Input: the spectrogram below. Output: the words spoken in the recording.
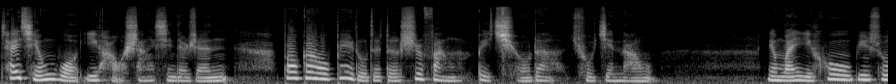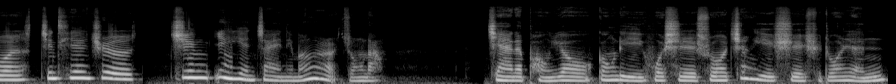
差遣我医好伤心的人，报告被掳的得释放，被囚的出监牢。”念完以后，并说：“今天这经应验在你们耳中了。”亲爱的朋友，公理或是说正义是许多人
